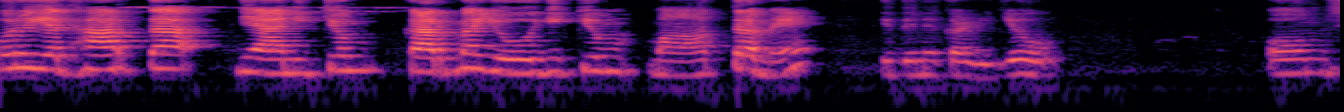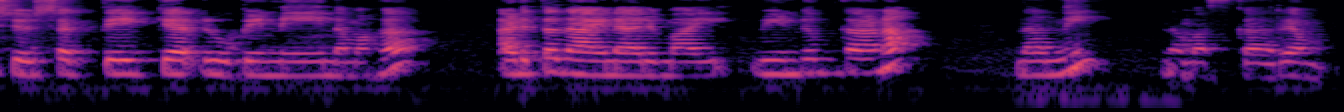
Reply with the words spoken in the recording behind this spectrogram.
ഒരു യഥാർത്ഥ ജ്ഞാനിക്കും കർമ്മയോഗിക്കും മാത്രമേ ഇതിന് കഴിയൂ. ഓം ശിവശക്തിക്ക് രൂപിണി നമഃ. അടുത്ത നായനാരുമായി വീണ്ടും കാണാം. നന്ദി നമസ്കാരം.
